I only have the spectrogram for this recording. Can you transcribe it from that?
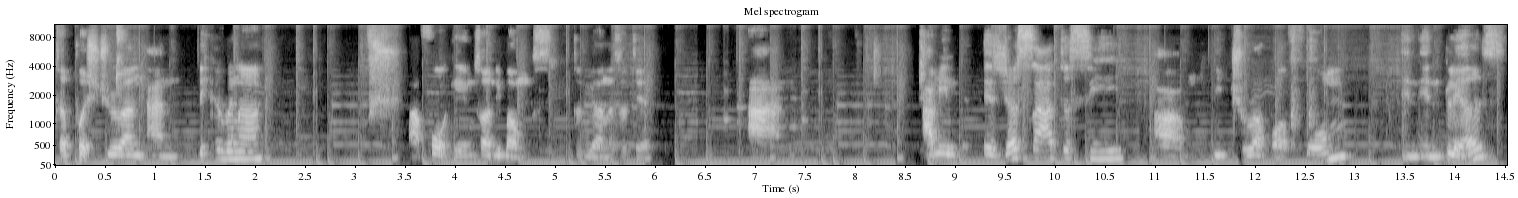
to push through and, and they could win a, a four games on the bounce, to be honest with you. And I mean, it's just sad to see um, the drop of form in, in players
